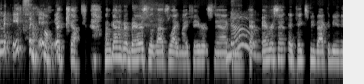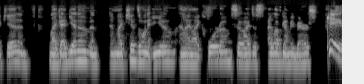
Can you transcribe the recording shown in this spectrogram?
amazing. oh my gosh. I'm kind of embarrassed, but that's like my favorite snack. No. Ever since it takes me back to being a kid and like I get them and and my kids want to eat them and I like hoard them. So I just, I love gummy bears. Okay.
